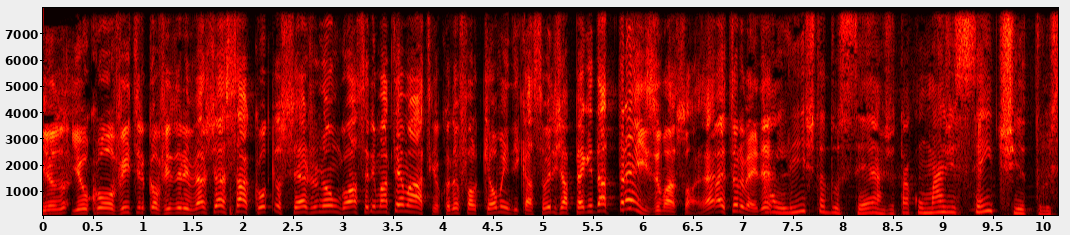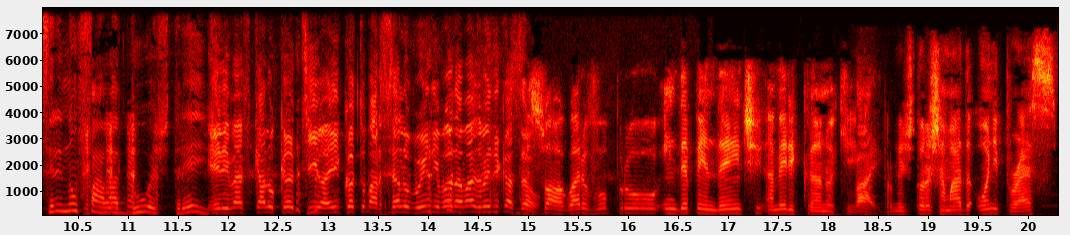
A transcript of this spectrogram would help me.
E o, e o ouvinte do Confins do Universo já sacou que o Sérgio não gosta de matemática. Quando eu falo que é uma indicação, ele já pega e dá três uma só, né? Mas tudo bem. A deixa- lista do Sérgio tá com mais de 100 títulos. Se ele não falar duas, três. Ele vai ficar no cantinho aí enquanto o Marcelo Buini manda mais uma indicação. Pessoal, agora eu vou pro independente americano aqui. Vai. Pra uma editora chamada Oni Press.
